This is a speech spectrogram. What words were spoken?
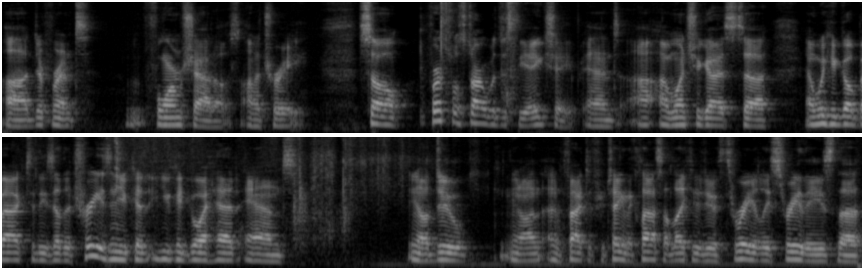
uh, different form shadows on a tree. So first we'll start with just the egg shape and uh, I want you guys to, and we could go back to these other trees and you could, you could go ahead and, you know, do, you know, in fact, if you're taking the class, I'd like you to do three, at least three of these, the,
